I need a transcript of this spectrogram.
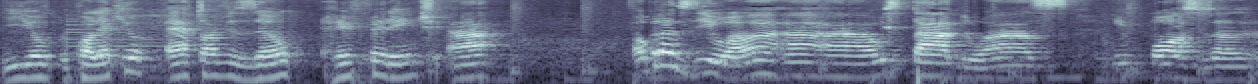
E eu, qual é que é a tua visão referente a, ao Brasil, a, a, ao Estado, aos impostos, a,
